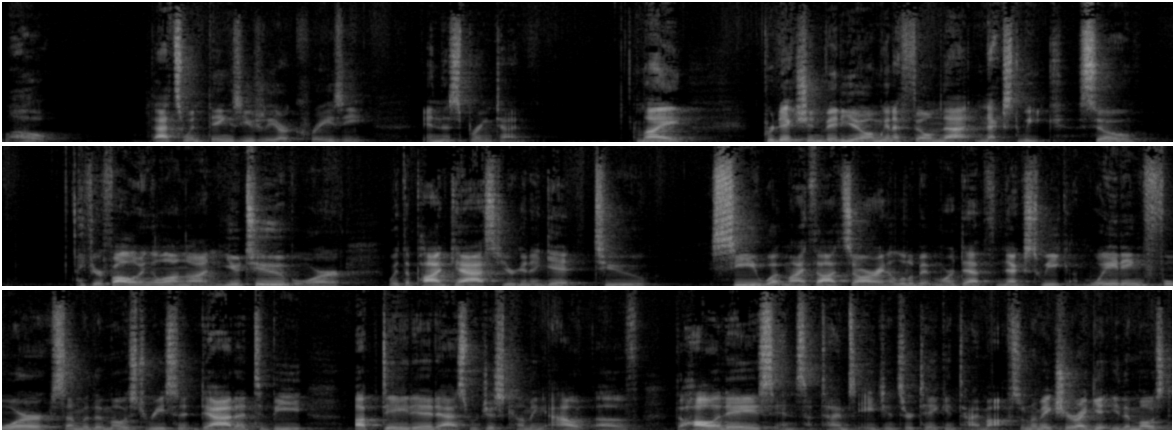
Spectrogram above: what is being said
low. That's when things usually are crazy in the springtime. My prediction video, I'm going to film that next week. So if you're following along on YouTube or with the podcast, you're going to get to see what my thoughts are in a little bit more depth next week. I'm waiting for some of the most recent data to be updated as we're just coming out of the holidays, and sometimes agents are taking time off. So I'm gonna make sure I get you the most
